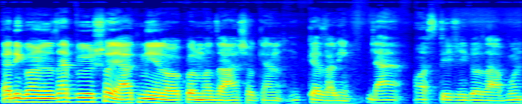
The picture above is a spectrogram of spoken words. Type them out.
pedig az Apple saját mail alkalmazása kezeli. De azt is igazából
